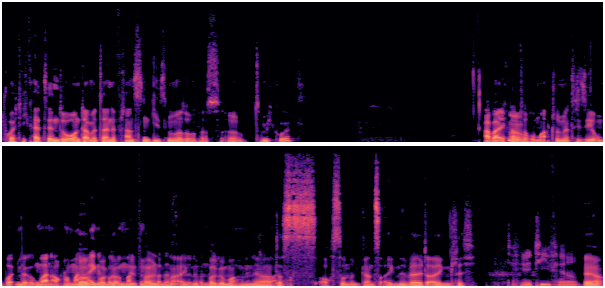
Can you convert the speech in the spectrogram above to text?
Feuchtigkeitssensor und damit seine Pflanzen gießen oder so. Das ist äh, ziemlich cool. Aber ich glaube, Ja. zur Home-Automatisierung wollten wir irgendwann auch nochmal eine wir eigene auf Folge jeden machen. Fall aber eine das, eigene äh, Folge können wir machen, noch ja, das ist auch so eine ganz eigene Welt eigentlich. Definitiv, ja. Ja.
